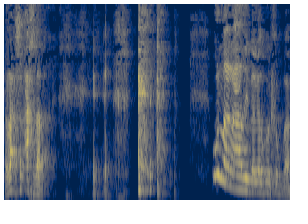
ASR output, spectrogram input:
الرأس الأخضر. والله العظيم أنا نقول لكم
